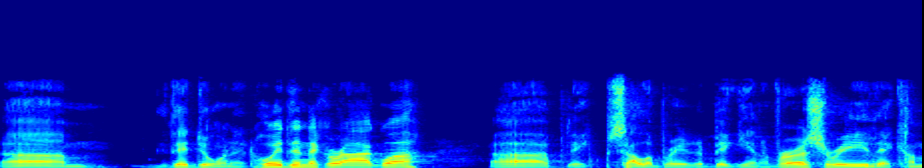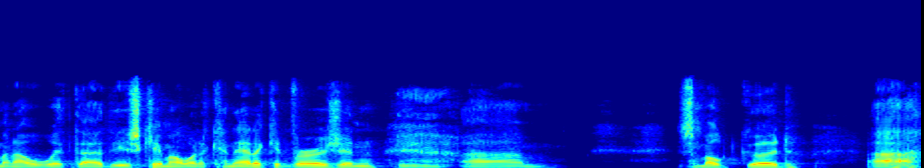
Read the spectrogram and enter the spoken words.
Um, they're doing it. Joya de Nicaragua. Uh, they celebrated a big anniversary. They're coming out with. Uh, they just came out with a Connecticut version. Yeah. Um, smoked good. Uh,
